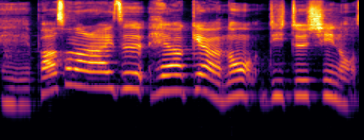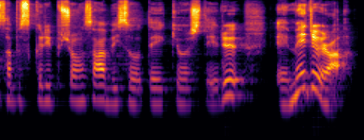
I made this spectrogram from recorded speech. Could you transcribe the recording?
えーパーソナライズヘアケアの D2C のサブスクリプションサービスを提供している、えーメデュラ。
